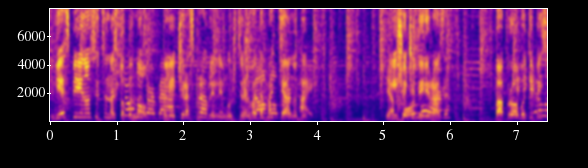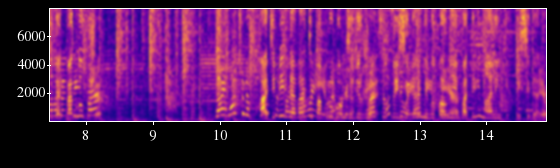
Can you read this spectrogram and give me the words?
Вес переносится на стопы ног, плечи расправлены, мышцы живота подтянуты. Еще 4 раза. Попробуйте приседать поглубже. А теперь давайте попробуем задержаться в приседании, выполняя по три маленьких приседания.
